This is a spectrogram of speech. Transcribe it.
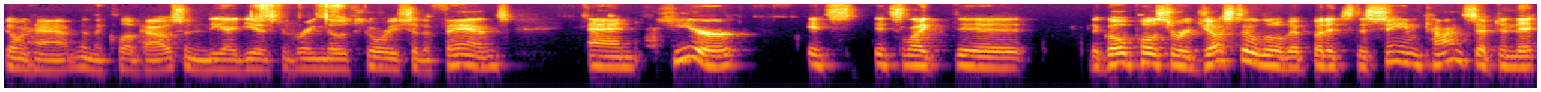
don't have in the clubhouse, and the idea is to bring those stories to the fans. And here, it's it's like the the goalposts are adjusted a little bit, but it's the same concept in that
